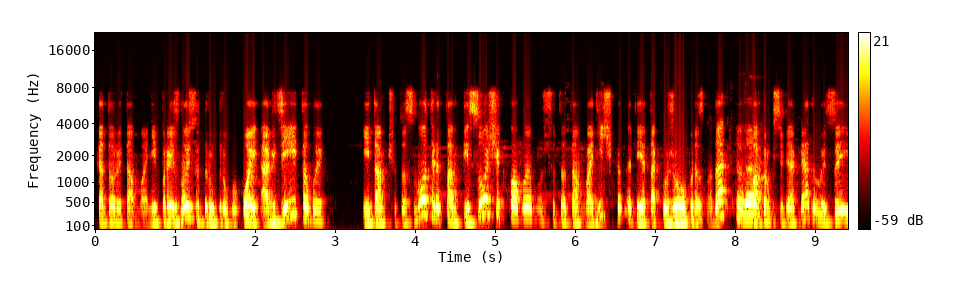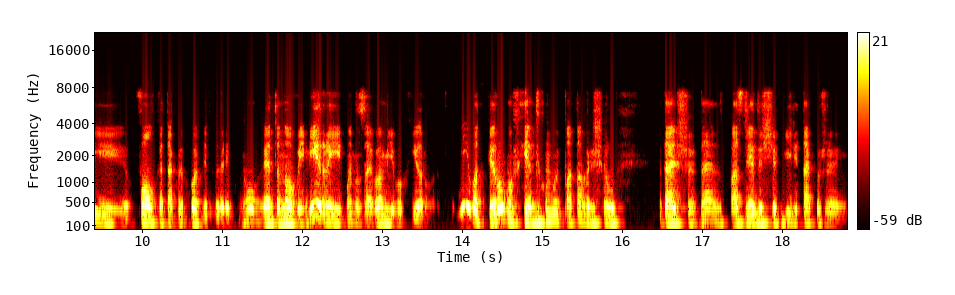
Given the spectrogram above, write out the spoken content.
которые там они произносят друг другу, ой, а где это мы? И там что-то смотрят, там песочек, по-моему, что-то там водичка, ну, это я так уже образно, да? да, вокруг себя оглядываются, и Фолка такой хоббит говорит, ну, это новый мир, и мы назовем его Хьорвард. И вот Перумов, я думаю, потом решил дальше, да, в последующем мире так уже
